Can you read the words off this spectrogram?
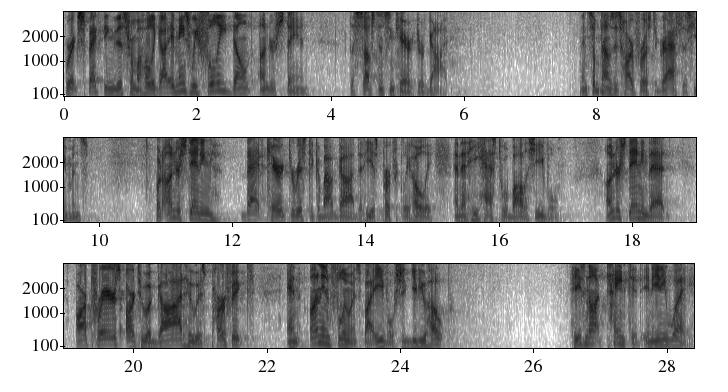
we're expecting this from a holy God. It means we fully don't understand the substance and character of God. And sometimes it's hard for us to grasp as humans. But understanding that characteristic about God, that He is perfectly holy and that He has to abolish evil, understanding that our prayers are to a God who is perfect and uninfluenced by evil should give you hope. He's not tainted in any way.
